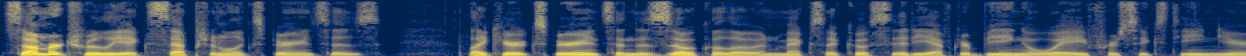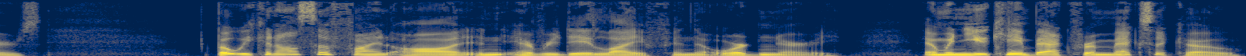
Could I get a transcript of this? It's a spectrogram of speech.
Some are truly exceptional experiences, like your experience in the Zocalo in Mexico City after being away for 16 years. But we can also find awe in everyday life, in the ordinary. And when you came back from Mexico,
